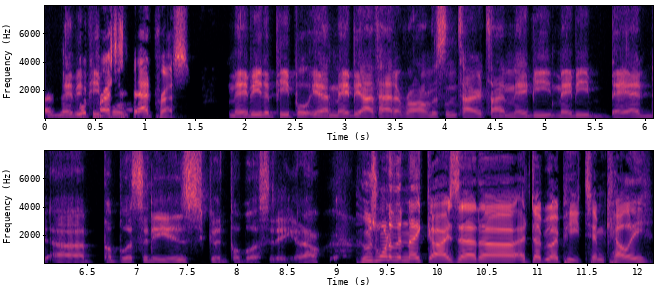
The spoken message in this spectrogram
Uh, maybe what people. press is bad press? Maybe the people. Yeah, maybe I've had it wrong this entire time. Maybe maybe bad uh, publicity is good publicity. You know. Who's one of the night guys at uh, at WIP? Tim Kelly.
